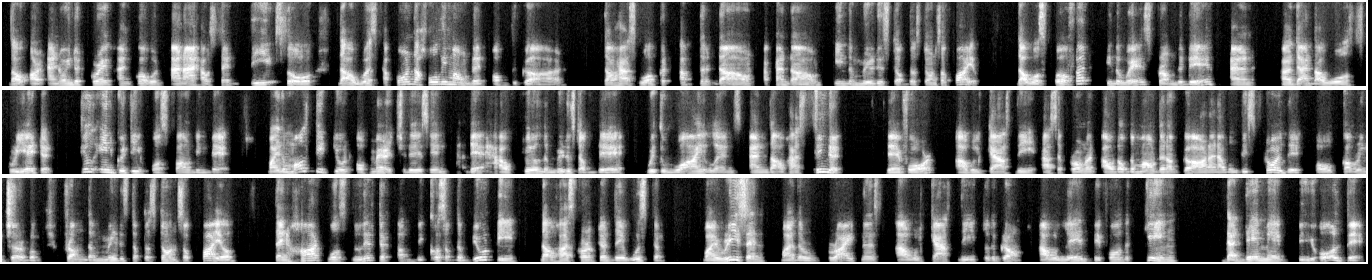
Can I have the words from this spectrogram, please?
Thou art anointed, grave, and covered, and I have set thee so. Thou wast upon the holy mountain of the God. Thou hast walked up the down, up and down, in the midst of the stones of fire. Thou was perfect in the ways from the day, and uh, that thou was created, till iniquity was found in there. By the multitude of marriage days in, they have filled the midst of day with violence, and thou hast sinned. Therefore, I will cast thee as a prominent out of the mountain of God, and I will destroy thee, O covering cherubim, from the midst of the stones of fire. Thine heart was lifted up because of the beauty thou hast corrupted their wisdom. By reason, by the rightness, I will cast thee to the ground. I will lay before the king that they may behold thee.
